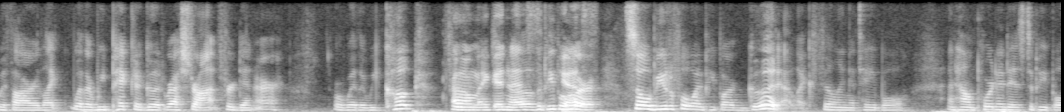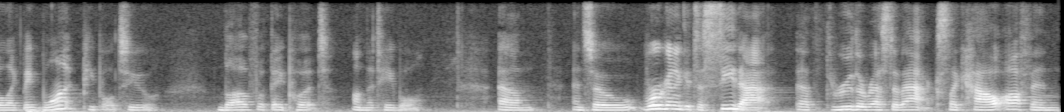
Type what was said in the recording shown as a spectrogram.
with our like whether we pick a good restaurant for dinner or whether we cook food. Oh, my You know, goodness. the people who are so beautiful when people are good at like filling a table and how important it is to people like they want people to love what they put on the table um, and so we're going to get to see that uh, through the rest of acts like how often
